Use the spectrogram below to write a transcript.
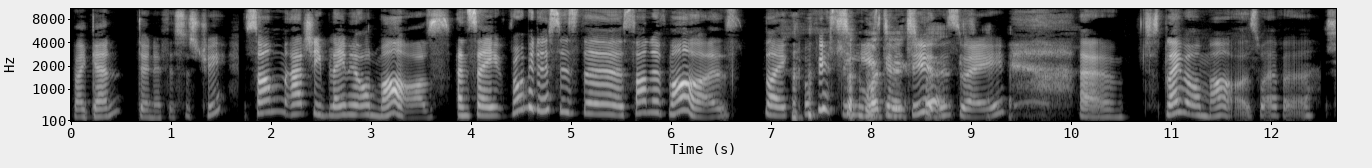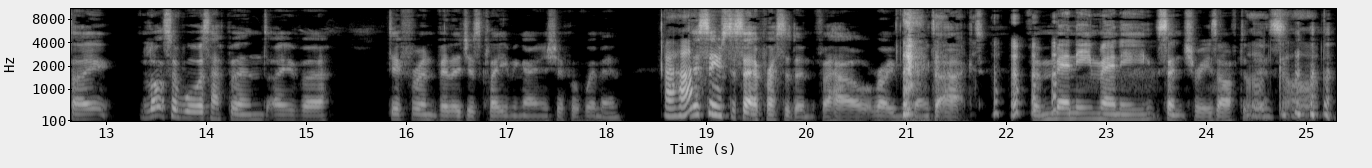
But again, don't know if this is true. Some actually blame it on Mars and say Romulus is the son of Mars. Like, obviously, So he's do going to do it this way. Um, just blame it on Mars, whatever. So lots of wars happened over different villages claiming ownership of women. Uh huh. This seems to set a precedent for how Rome is going to act for many, many centuries after Oh this. god.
